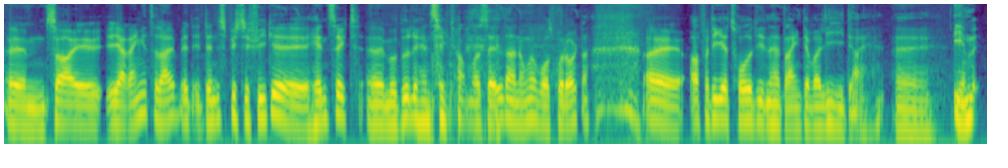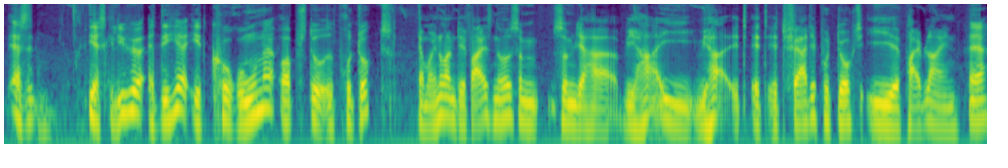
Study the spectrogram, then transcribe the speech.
Øhm, så øh, jeg ringede til dig med den specifikke øh, hensigt, øh, modbydelige hensigt om at sælge dig nogle af vores produkter, øh, og fordi jeg troede, at den her drink, det var lige i dig. Øh, Jamen, altså, jeg skal lige høre, er det her et corona-opstået produkt? Jeg må indrømme, det er faktisk noget, som, som jeg har, vi har, i, vi har et, et, et færdigt produkt i uh, pipeline. Ja.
